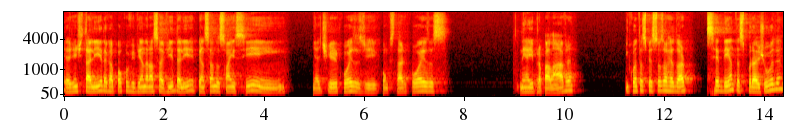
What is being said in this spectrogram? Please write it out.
E a gente está ali, daqui a pouco, vivendo a nossa vida ali, pensando só em si, em, adquirir coisas, de conquistar coisas, nem aí para a palavra, enquanto as pessoas ao redor sedentas por ajuda.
